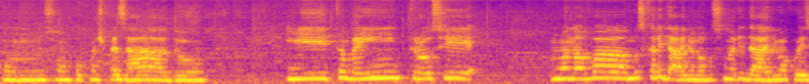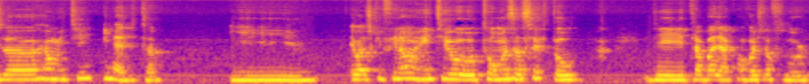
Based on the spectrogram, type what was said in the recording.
com um som um pouco mais pesado, e também trouxe uma nova musicalidade, uma nova sonoridade, uma coisa realmente inédita. E eu acho que finalmente o Thomas acertou de trabalhar com a voz da Flor,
